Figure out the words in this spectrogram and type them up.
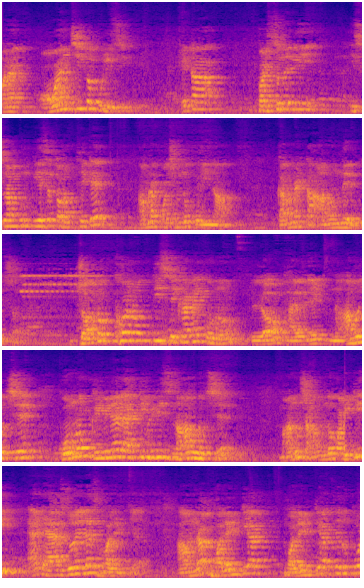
মানে অবাঞ্ছিত পুলিশি এটা পার্সোনালি ইসলামপুর পিএস এর তরফ থেকে আমরা পছন্দ করি না, কারণ একটা আনন্দের উৎসব। যতক্ষণ অব্দি সেখানে কোনো ল ভায়োলেট না হচ্ছে, কোনো ক্রিমিনাল অ্যাক্টিভিটিস না হচ্ছে, মানুষ আনন্দ committee and as well as volunteer আমরা ভলেন্টিয়ার ভলেন্টিয়ারদের উপর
